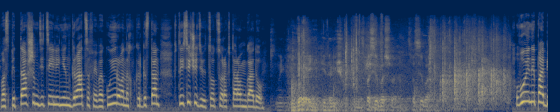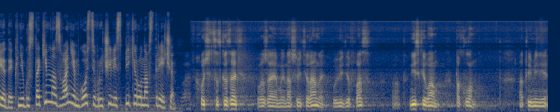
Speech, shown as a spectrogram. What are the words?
воспитавшим детей ленинградцев, эвакуированных в Кыргызстан в 1942 году. Спасибо большое. Спасибо. «Воины Победы» книгу с таким названием гости вручили спикеру на встрече. Хочется сказать уважаемые наши ветераны, увидев вас, вот, низкий вам поклон от имени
